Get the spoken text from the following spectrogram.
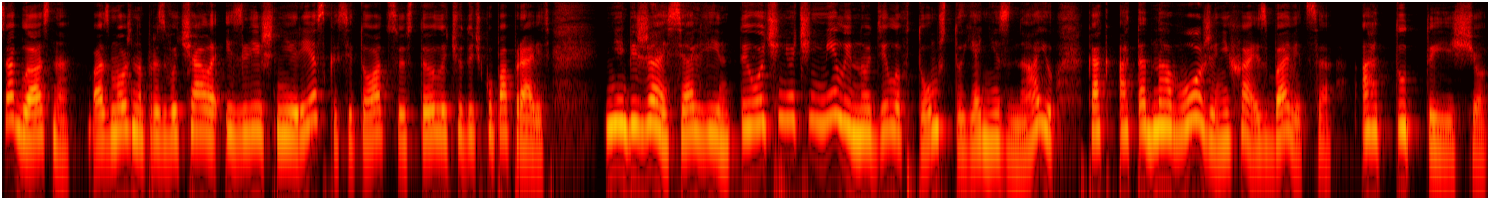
Согласна. Возможно, прозвучало излишне резко, ситуацию стоило чуточку поправить. Не обижайся, Альвин, ты очень-очень милый, но дело в том, что я не знаю, как от одного жениха избавиться. А тут ты еще.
